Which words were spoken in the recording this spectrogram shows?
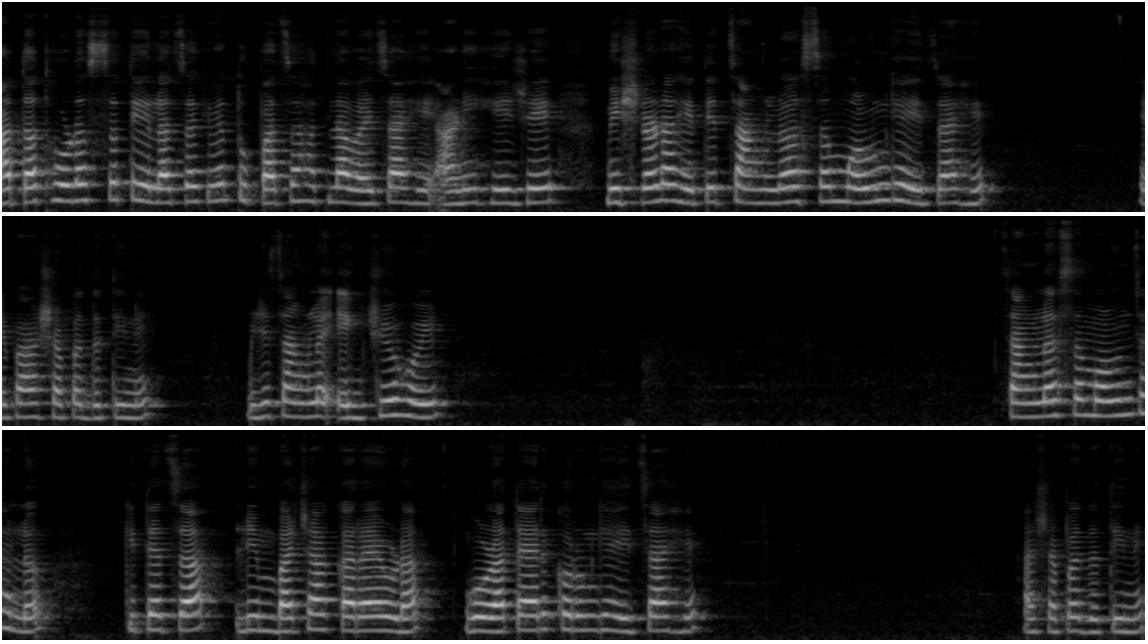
आता थोडंसं तेलाचा किंवा तुपाचा हात लावायचा आहे आणि हे जे मिश्रण आहे ते चांगलं असं मळून घ्यायचं आहे. हे पहा अशा पद्धतीने. म्हणजे चांगलं एकजीव होईल. चांगलं असं मळून झालं की त्याचा लिंबाच्या आकारा एवढा गोळा तयार करून घ्यायचा आहे. अशा पद्धतीने.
